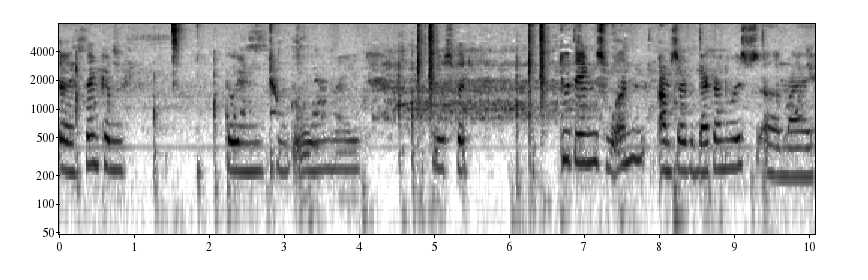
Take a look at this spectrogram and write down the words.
I think I'm going to go make this, but two things. One, I'm sorry for background noise. Uh, my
